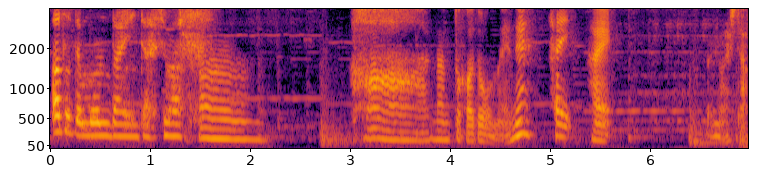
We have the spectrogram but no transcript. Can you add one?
後で問題に出します。あ。うん。はあ、なんとか同盟ね。はい。はい。わかりました。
